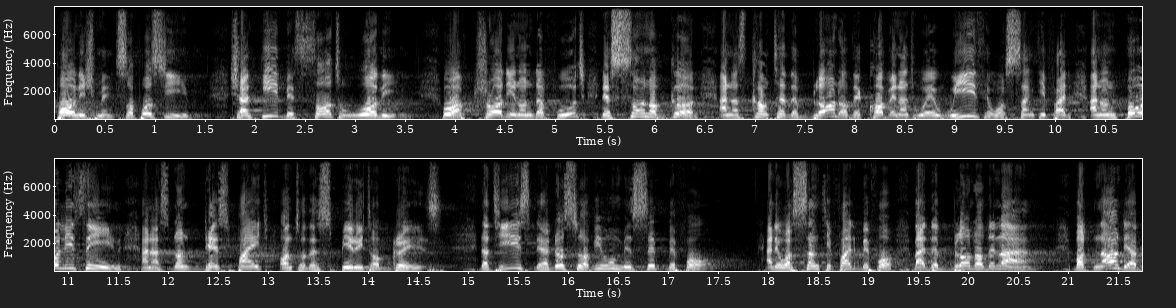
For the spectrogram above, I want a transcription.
punishment, suppose ye, shall he be thought worthy who have trodden underfoot the Son of God, and has counted the blood of the covenant wherewith he was sanctified an unholy thing, and has done despite unto the Spirit of grace. That is, there are those who have even been saved before, and they were sanctified before by the blood of the Lamb. But now they are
